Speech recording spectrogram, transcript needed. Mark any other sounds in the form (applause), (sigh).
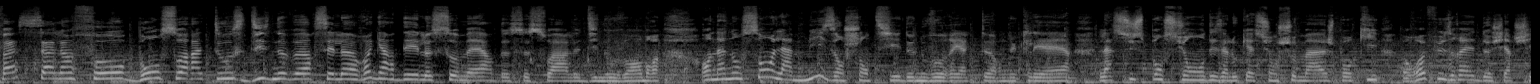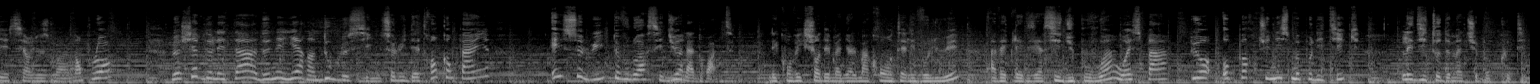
Face à l'info, bonsoir à tous. 19h, c'est l'heure. Regardez le sommaire de ce soir, le 10 novembre, en annonçant la mise en chantier de nouveaux réacteurs nucléaires, la suspension des allocations chômage pour qui refuserait de chercher sérieusement un emploi. Le chef de l'État a donné hier un double signe, celui d'être en campagne et celui de vouloir séduire la droite. Les convictions d'Emmanuel Macron ont-elles évolué avec l'exercice du pouvoir ou est-ce pas pur opportunisme politique L'édito de Mathieu Bocoté.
